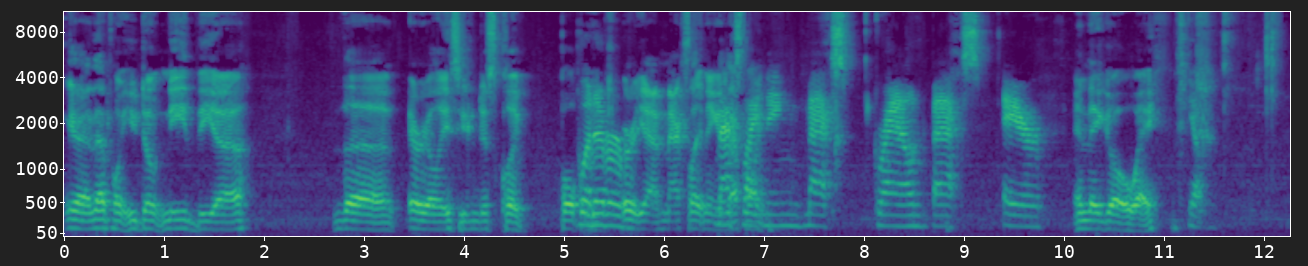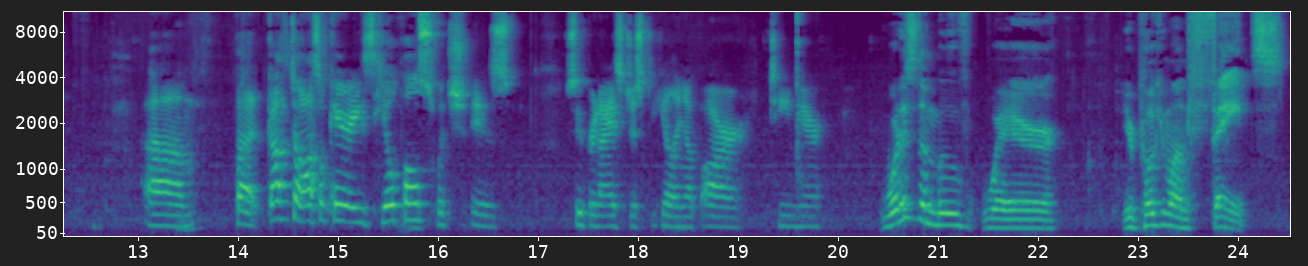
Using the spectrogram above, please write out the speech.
Yeah. At that point, you don't need the uh the aerial ace. You can just click bolt. Whatever. Or yeah, max lightning. max that point, lightning max ground max air and they go away. yep um, but Gothita also carries heal pulse which is super nice just healing up our team here What is the move where your Pokemon faints,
